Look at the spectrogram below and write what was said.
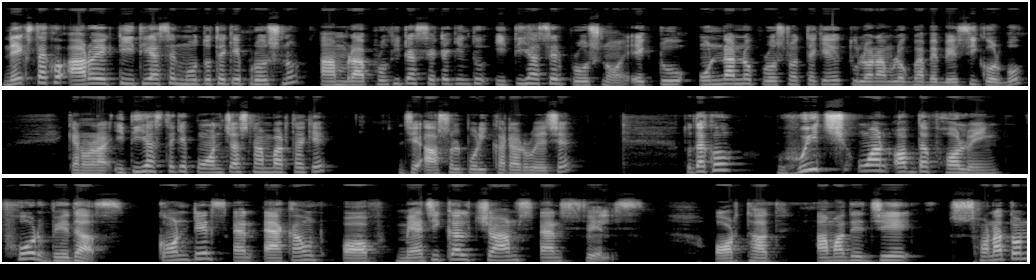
নেক্সট দেখো, আরও একটি ইতিহাসের মধ্য থেকে প্রশ্ন। আমরা প্রতিটা সেটে কিন্তু ইতিহাসের প্রশ্ন, একটু অন্যান্য প্রশ্ন থেকে তুলনামূলকভাবে বেশি করব। কেননা ইতিহাস থেকে পঞ্চাশ নাম্বার থাকে, যে আসল পরীক্ষাটা রয়েছে। তো দেখো which one of the following four Vedas contents and account of magical charms and spells অর্থাৎ আমাদের যে সনাতন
